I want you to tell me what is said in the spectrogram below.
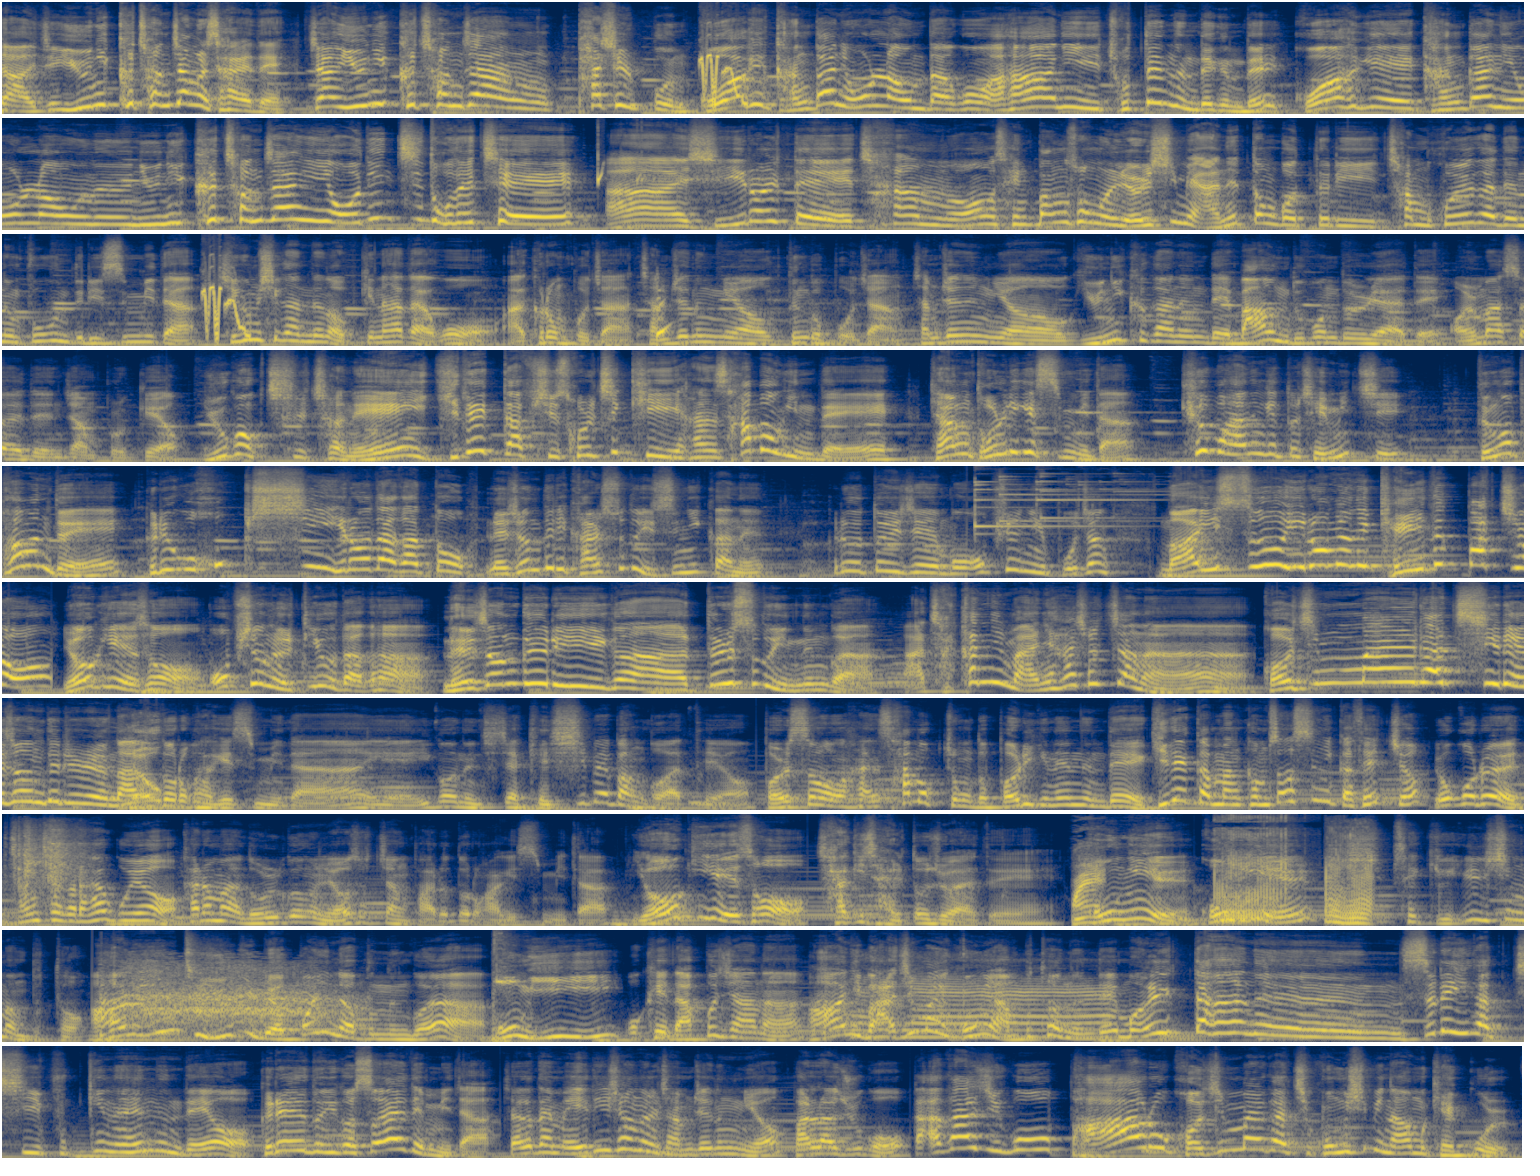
자 이제 유니크 천장을 사야 돼 자 유니크 천장 파실 분. 고하게 간간히 올라온다고? 아니 좆됐는데 근데? 고하게 간간히 올라오는 유니크 천장이 어딨지 도대체? 아씨 이럴 때 참 어, 생방송을 열심히 안 했던 것들이 참 후회가 되는 부분들이 있습니다. 지금 시간대는 없긴 하다고. 아 그럼 보자. 잠재 능력 등급 보장. 잠재 능력 유니크 가는데 42번 돌려야 돼. 얼마 써야 되는지 한번 볼게요. 6억 7천. 에이 기대값이 솔직히 한 3억인데. 그냥 돌리겠습니다 큐브 하는 게 또 재밌지 등업하면 돼. 그리고 혹시 이러다가 또 레전드리 갈 수도 있으니까는. 그리고 또 이제 뭐 옵션이 보장 나이스 이러면은 개이득 받죠. 여기에서 옵션을 띄우다가 레전드리가 뜰 수도 있는 거야. 아 착한 일 많이 하셨잖아. 거짓말같이 레전드리를 놔두도록 하겠습니다. 예, 이거는 진짜 개씨배반 것 같아요. 벌써 한 3억 정도 버리긴 했는데 기대값만큼 썼으니까 됐죠. 요거를 장착을 하고요. 카르마 놀건을 6장 바르도록 하겠습니다. 여기에서 자기 잘 떠줘야 돼. 01, 01, 새끼 일식만 붙어. 아니 인트 6이 몇 번이나 붙는 거야? 02, 오케이 나쁘지 않아. 아니 마지막에 0이 안 붙었는데 뭐 일단은 쓰레기같이 붙기는 했는데요. 그래도 이거 써야 됩니다. 자 그 다음에 에디셔널 잠재 능력 발라주고 까가지고 바로 거짓말같이 공십이 나오면 개꿀.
